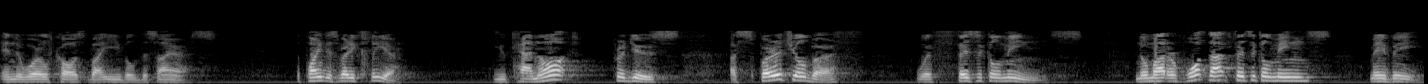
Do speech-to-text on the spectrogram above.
in the world caused by evil desires. The point is very clear. You cannot produce a spiritual birth with physical means, no matter what that physical means may be.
